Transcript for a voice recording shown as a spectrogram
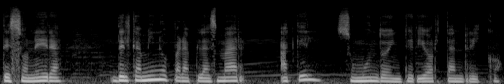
tesonera, del camino para plasmar aquel su mundo interior tan rico.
